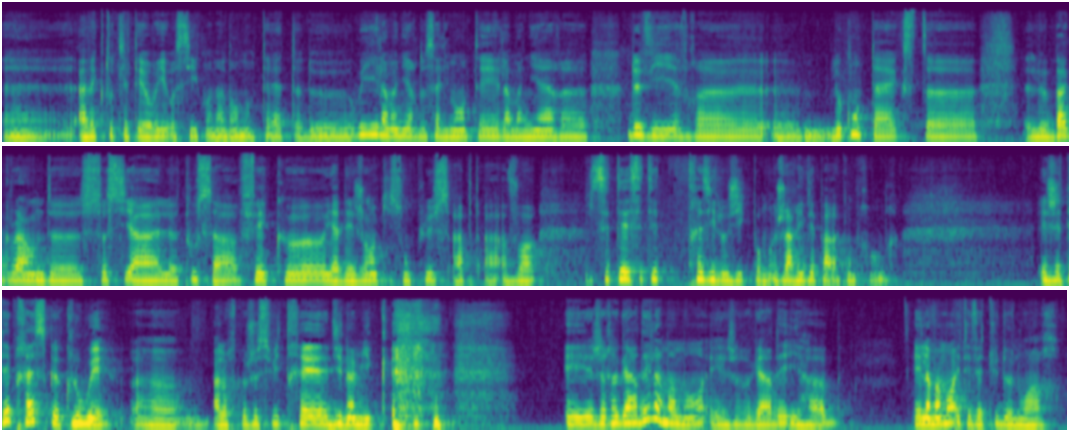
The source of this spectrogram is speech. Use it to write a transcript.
euh, avec toutes les théories aussi qu'on a dans nos têtes de oui la manière de s'alimenter, la manière euh, de vivre, euh, le contexte, le background social, tout ça fait qu'il y a des gens qui sont plus aptes à avoir. C'était c'était très illogique pour moi. J'arrivais pas à comprendre. Et j'étais presque clouée, alors que je suis très dynamique. et j'ai regardé la maman et j'ai regardé Ihab. Et la maman était vêtue de noir,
